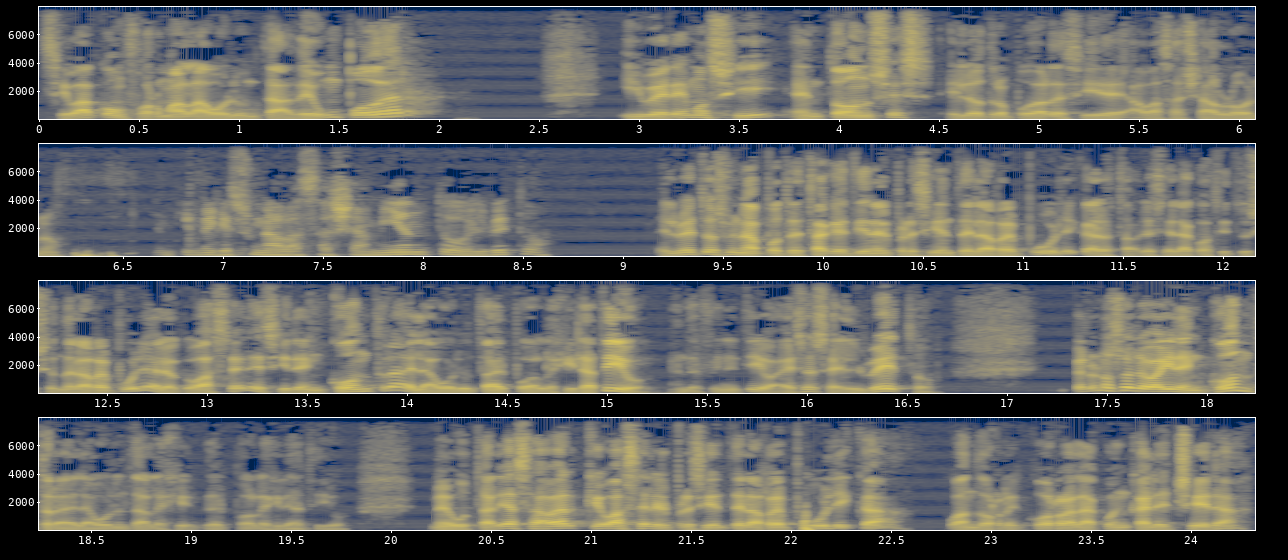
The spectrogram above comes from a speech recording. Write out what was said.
se va a conformar la voluntad de un poder y veremos si entonces el otro poder decide avasallarlo o no. ¿Entiende que es un avasallamiento el veto? El veto es una potestad que tiene el presidente de la República, lo establece la Constitución de la República, y lo que va a hacer es ir en contra de la voluntad del Poder Legislativo, en definitiva, eso es el veto. Pero no solo va a ir en contra de la voluntad del Poder Legislativo. Me gustaría saber qué va a hacer el presidente de la República cuando recorra la cuenca lechera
